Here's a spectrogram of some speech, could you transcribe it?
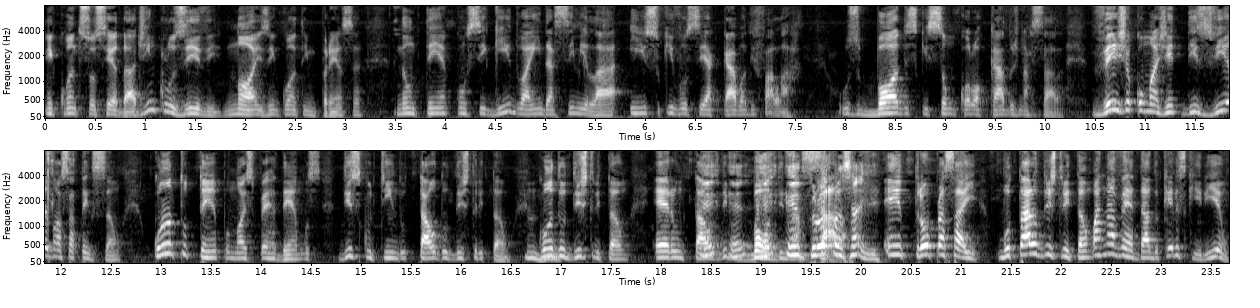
enquanto sociedade, inclusive nós, enquanto imprensa, não tenha conseguido ainda assimilar isso que você acaba de falar os bodes que são colocados na sala. Veja como a gente desvia nossa atenção. Quanto tempo nós perdemos discutindo tal do distritão? Uhum. Quando o distritão era um tal de bode na entrou sala. para sair. Entrou para sair. Botaram o distritão, mas na verdade o que eles queriam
